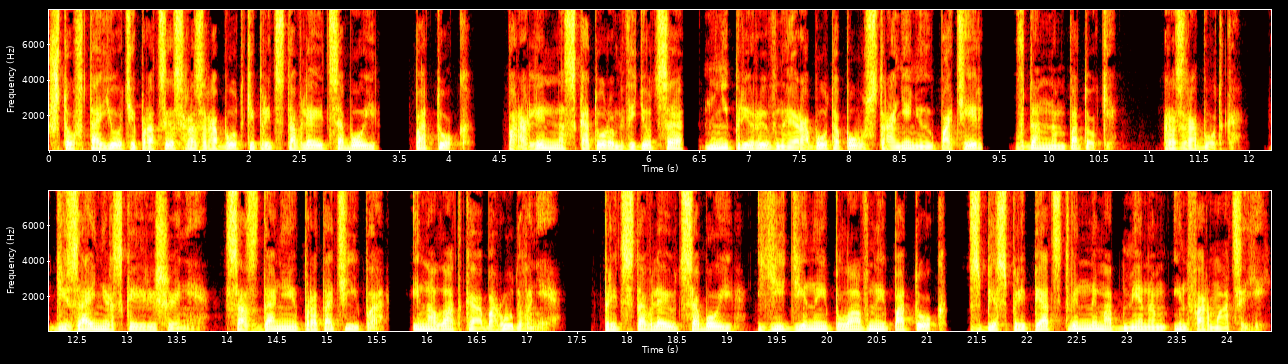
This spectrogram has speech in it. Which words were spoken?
что в Toyota процесс разработки представляет собой поток, параллельно с которым ведется непрерывная работа по устранению потерь в данном потоке. Разработка, дизайнерское решение, создание прототипа и наладка оборудования представляют собой единый плавный поток с беспрепятственным обменом информацией.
